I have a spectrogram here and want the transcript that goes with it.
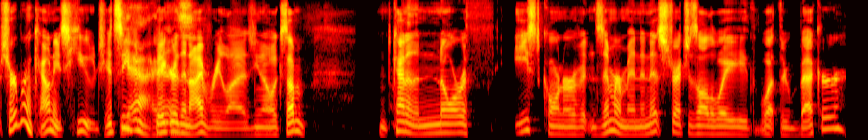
Sherburne County is huge. It's even Yeah, it bigger than. I've realized. You know, because I'm kind of the northeast corner of it in Zimmerman, and it stretches all the way what through Becker.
